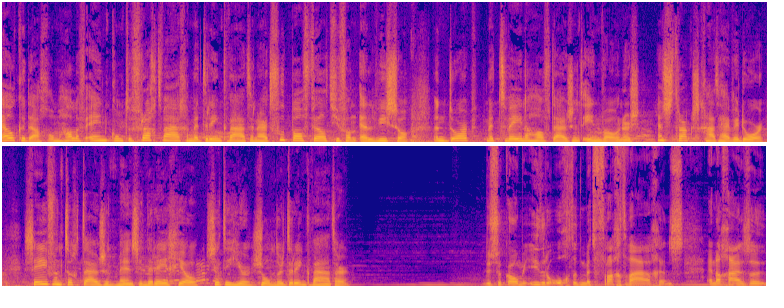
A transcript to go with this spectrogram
Elke dag om half één komt de vrachtwagen met drinkwater naar het voetbalveldje van El Viso, een dorp met 2.500 inwoners. En straks gaat hij weer door. 70.000 mensen in de regio zitten hier zonder drinkwater. Dus ze komen iedere ochtend met vrachtwagens. En dan gaan ze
